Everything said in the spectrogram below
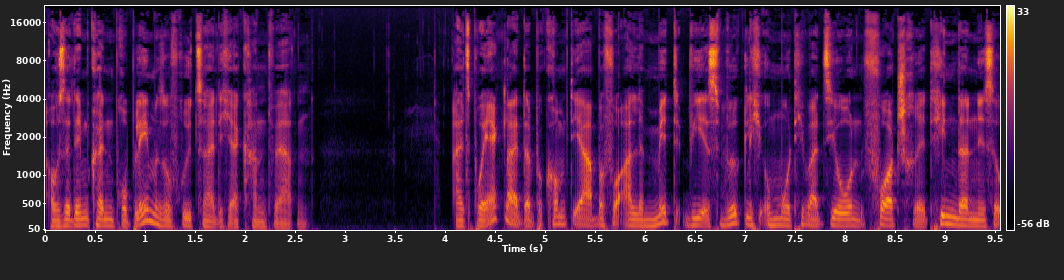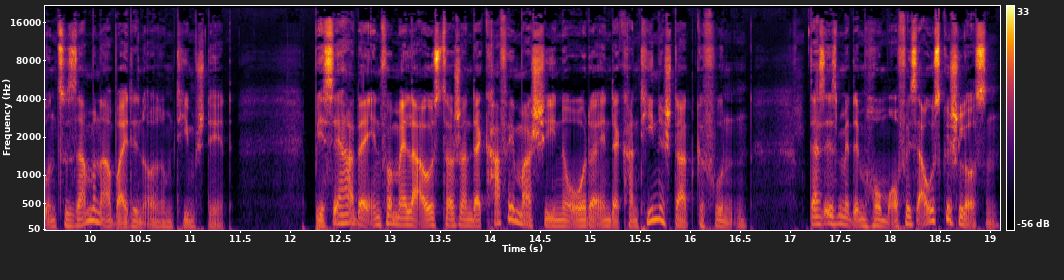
Außerdem können Probleme so frühzeitig erkannt werden. Als Projektleiter bekommt ihr aber vor allem mit, wie es wirklich um Motivation, Fortschritt, Hindernisse und Zusammenarbeit in eurem Team steht. Bisher hat der informelle Austausch an der Kaffeemaschine oder in der Kantine stattgefunden. Das ist mit dem Homeoffice ausgeschlossen.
